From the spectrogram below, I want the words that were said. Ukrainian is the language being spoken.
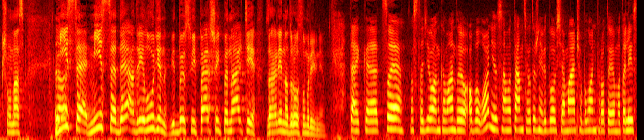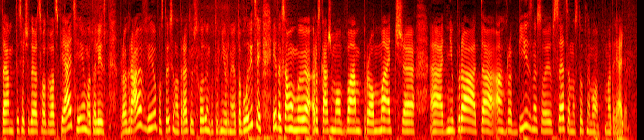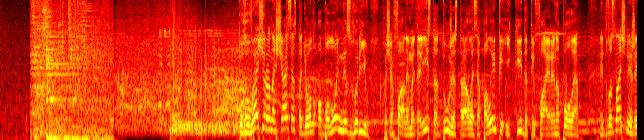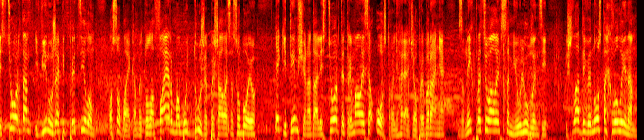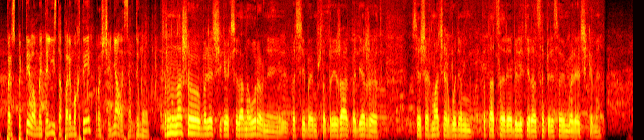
поки що у нас місце, місце, де Андрій Лудін відбив свій перший пенальті взагалі на дорослому рівні. Так, е, це стадіон команди Оболоні. Саме там цього тижня відбувся матч Оболонь проти металіста 1925. І металіст програв і опустився на третю сходинку турнірної таблиці. І так само ми розкажемо вам про матч е, е, Дніпра та агробізнесу. І все це в наступному матеріалі. Того вечора, на щастя, стадіон Оболонь не згорів, хоча фани металіста дуже старалися палити і кидати фаєри на поле. Недвозначний же Стюарта, і він уже під прицілом. Особа, яка метнула фаєр, мабуть, дуже пишалася собою, як і тим, що надалі Стюарти трималися осторонь гарячого прибирання. За них працювали самі улюбленці. Ішла 90 хвилина. Перспектива металіста перемогти розчинялася в диму. Ну, наши болельщики, как всегда, на. И спасибо им, что приезжают, поддерживают. В следующих матчах будем пытаться реабилитироваться перед своими болельщиками.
